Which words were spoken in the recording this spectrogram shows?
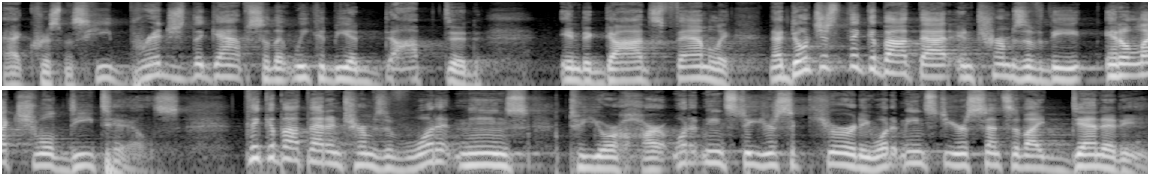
at Christmas. He bridged the gap so that we could be adopted into God's family. Now, don't just think about that in terms of the intellectual details. Think about that in terms of what it means to your heart, what it means to your security, what it means to your sense of identity.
